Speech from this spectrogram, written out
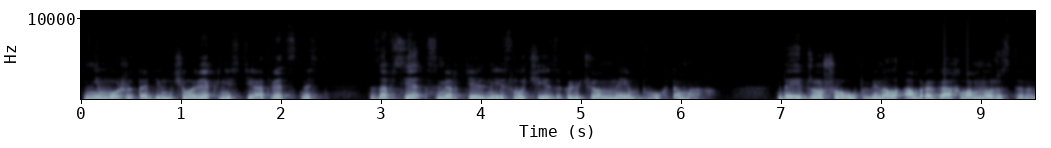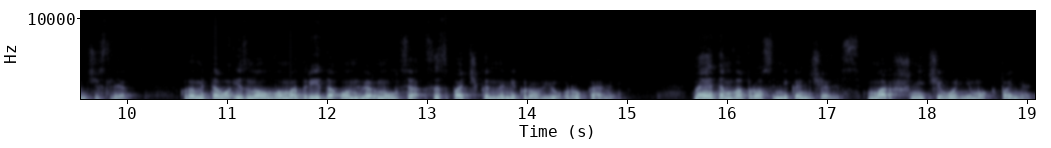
Не может один человек нести ответственность за все смертельные случаи, заключенные в двух томах. Да и Джошуа упоминал о врагах во множественном числе. Кроме того, из Нового Мадрида он вернулся с испачканными кровью руками. На этом вопросы не кончались. Марш ничего не мог понять.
